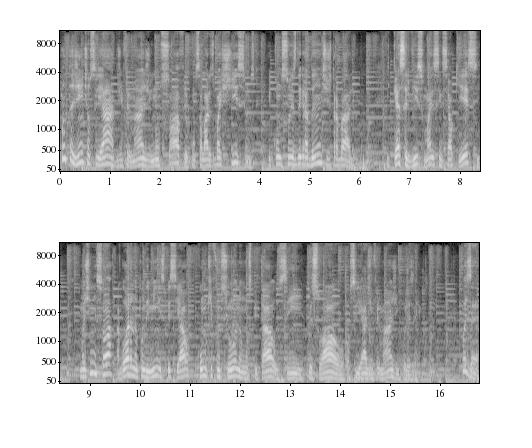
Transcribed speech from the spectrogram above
quanta gente auxiliar de enfermagem não sofre com salários baixíssimos e condições degradantes de trabalho? E quer serviço mais essencial que esse? Imaginem só, agora na pandemia em especial, como que funciona um hospital sem pessoal auxiliar de enfermagem, por exemplo. Pois é,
